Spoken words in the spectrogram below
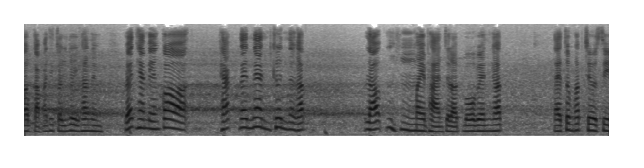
ครับกลับมาที่จอร์จินโยอีกครั้งหนึ่งเวสต์แฮมเองก็แพ็คได้แน่นขึ้นนะครับ แล้วไม่ผ่านจรอดโบเวนครับได้ทุ่มครับเชลซี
